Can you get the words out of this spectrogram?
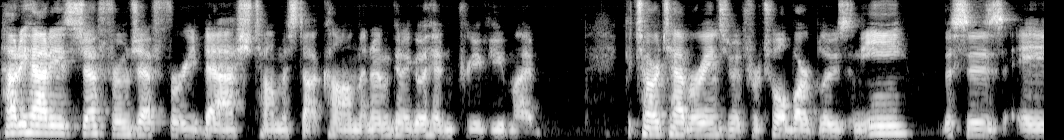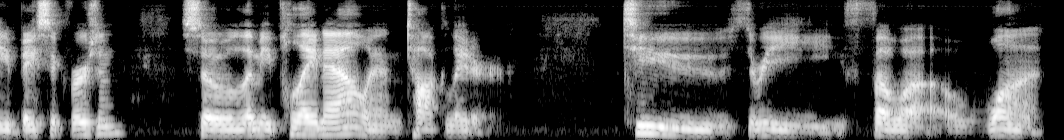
Howdy howdy, it's Jeff from jeffrey-thomas.com and I'm going to go ahead and preview my guitar tab arrangement for 12 bar blues in E. This is a basic version, so let me play now and talk later. Two, three, four, one.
